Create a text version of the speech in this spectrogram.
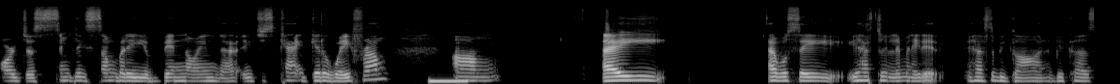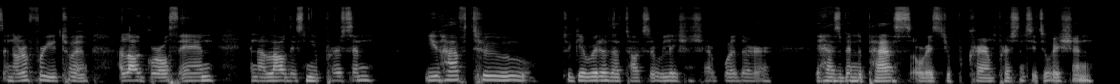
or just simply somebody you've been knowing that you just can't get away from um i i will say you have to eliminate it it has to be gone because in order for you to allow growth in and allow this new person, you have to to get rid of that toxic relationship, whether it has been the past or it's your current present situation.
